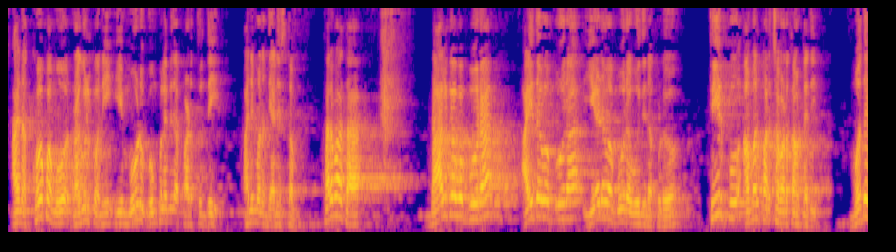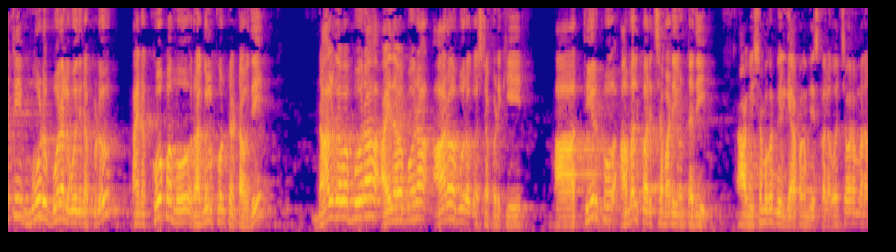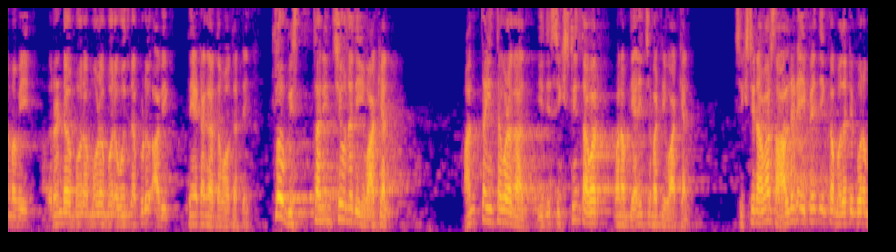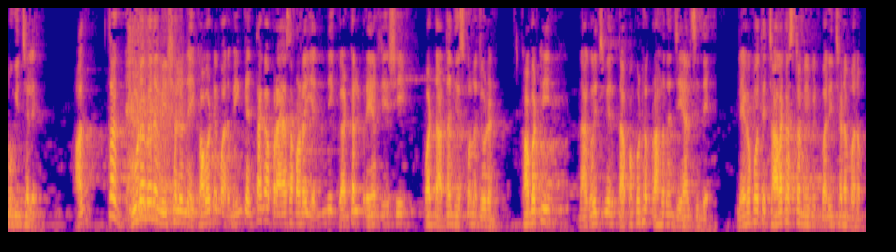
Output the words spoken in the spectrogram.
ఆయన కోపము రగులుకొని ఈ మూడు గుంపుల మీద పడుతుంది అని మనం ధ్యానిస్తాం. తర్వాత నాలుగవ బూర ఐదవ బూర ఏడవ బూర ఊదినప్పుడు తీర్పు అమలుపరచబడతా ఉంటది. మొదటి మూడు బూరలు ఊదినప్పుడు ఆయన కోపము రగులుకుంటుంటది నాలుగవ బూర ఐదవ బూర ఆరవ బూరకు వచ్చినప్పటికీ ఆ తీర్పు అమలుపరచబడి ఉంటది. ఆ విషయం కూడా మీరు జ్ఞాపకం చేసుకోవాలి. వచ్చేవరం మనం అవి రెండవ బూర మూడవ బూర ఊదినప్పుడు అవి తేటగా అర్థమవుతుంటాయి. సో విస్తరించి ఉన్నది ఈ వాక్యాలు. అంత ఇంత కూడా కాదు. ఇది సిక్స్టీన్త్ అవర్ మనం ధ్యానించబట్టి వాక్యాలు. సిక్స్టీన్ అవర్స్ ఆల్రెడీ అయిపోయింది ఇంకా మొదటి బూర ముగించలే అంత గూఢమైన విషయాలు ఉన్నాయి. కాబట్టి మనం ఇంకెంతగా ప్రయాసపడ ఎన్ని గంటలు ప్రేయర్ చేసి వాటిని అర్థం చేసుకున్నా చూడండి. కాబట్టి నా గురించి మీరు తప్పకుండా ప్రార్థన చేయాల్సిందే. లేకపోతే చాలా కష్టం ఇవి భరించడం మనం.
